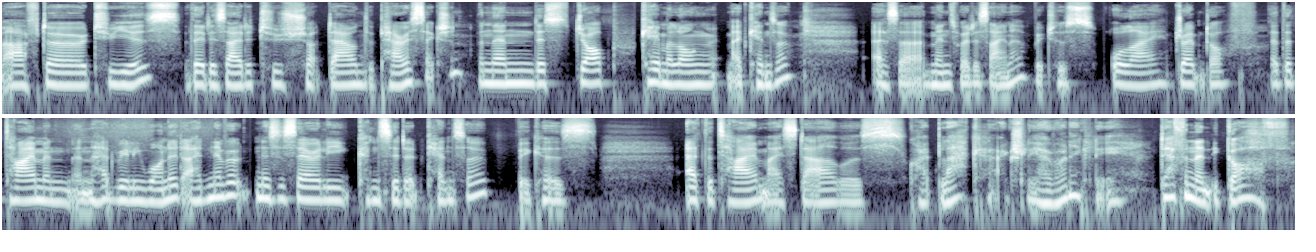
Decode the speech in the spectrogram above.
After two years, they decided to shut down the Paris section. And then this job came along at Kenzo as a menswear designer, which was all I dreamt of at the time and, and had really wanted. I had never necessarily considered Kenzo because at the time, my style was quite black, actually, ironically. Definitely goth.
